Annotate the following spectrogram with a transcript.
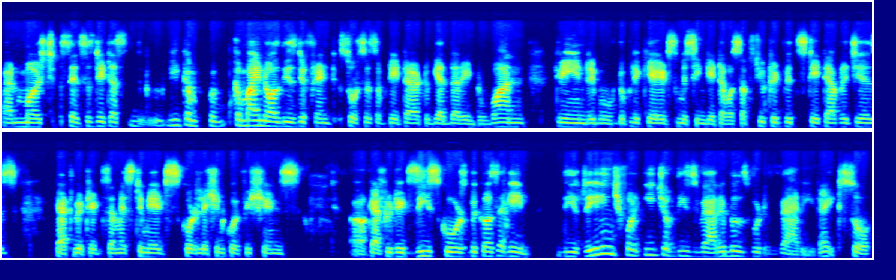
and merged census data. We com combined all these different sources of data together into one, clean, remove duplicates, missing data was substituted with state averages, calculated some estimates, correlation coefficients, uh, calculated z-scores, because again, the range for each of these variables would vary, right? So,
